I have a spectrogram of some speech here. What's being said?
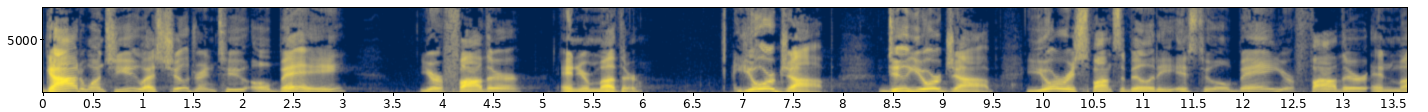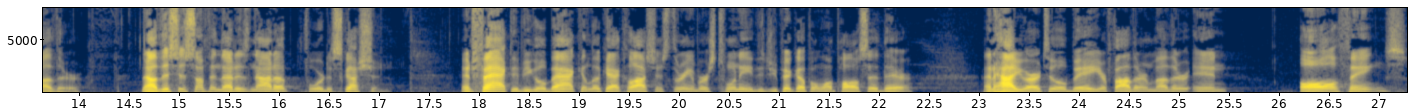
God wants you as children to obey your father and your mother. Your job, do your job. Your responsibility is to obey your father and mother. Now, this is something that is not up for discussion. In fact, if you go back and look at Colossians 3 and verse 20, did you pick up on what Paul said there? And how you are to obey your father and mother in all things.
